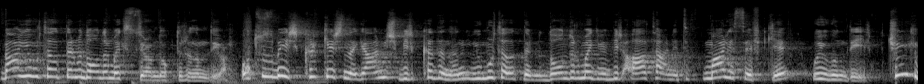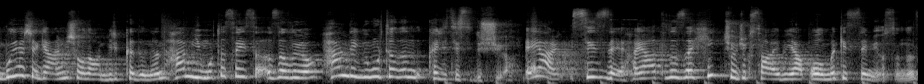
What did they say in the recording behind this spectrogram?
Ben yumurtalıklarımı dondurmak istiyorum doktor hanım diyor. 35-40 yaşına gelmiş bir kadının yumurtalıklarını dondurma gibi bir alternatif maalesef ki uygun değil. Çünkü bu yaşa gelmiş olan bir kadının hem yumurta sayısı azalıyor hem de yumurtalığın kalitesi düşüyor. Eğer siz de hayatınızda hiç çocuk sahibi yap olmak istemiyorsanız,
